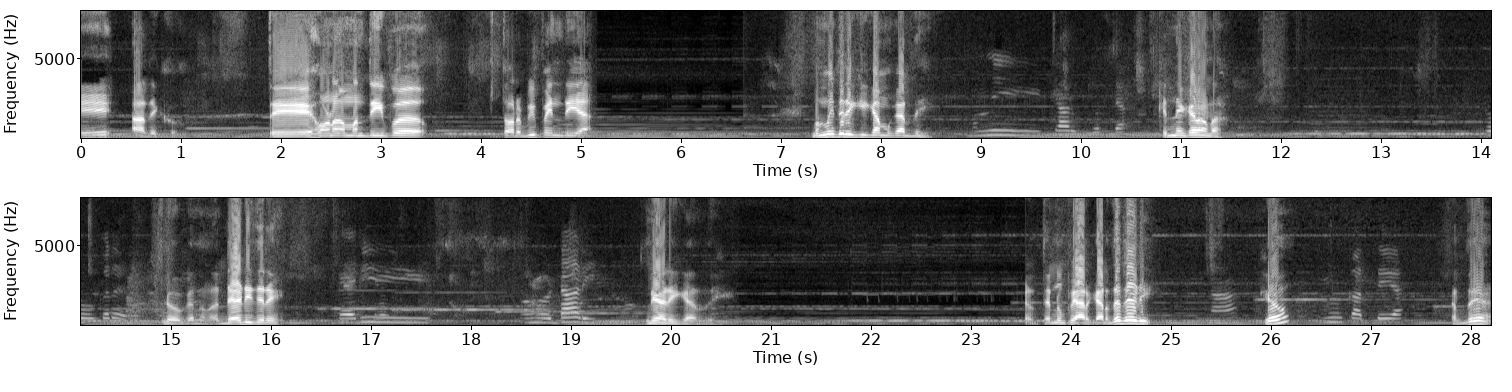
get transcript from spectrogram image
ਇਹ ਆ ਦੇਖੋ। ਤੇ ਹੁਣ ਅਮਨਦੀਪ ਤੁਰ ਵੀ ਪੈਂਦੀ ਆ। ਮੰਮੀ ਤੇਰੀ ਕੀ ਕੰਮ ਕਰਦੀ? ਮੰਮੀ ਝਾੜੂ ਪੋਚਾ। ਕਿੰਨੇ ਘਰਾਂ ਦਾ? ਦੋ ਘਰਾਂ ਦਾ। ਡੈਡੀ ਤੇਰੇ? ਡੈਡੀ ਉਹ ਡਾੜੀ ਦਿਹਾੜੀ ਕਰਦੇ। ਤੈਨੂੰ ਪਿਆਰ ਕਰਦੇ ਡੈਡੀ? ਨਾ। ਕਿਉਂ? ਕਰਦੇ ਆ। ਕਰਦੇ ਆ?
